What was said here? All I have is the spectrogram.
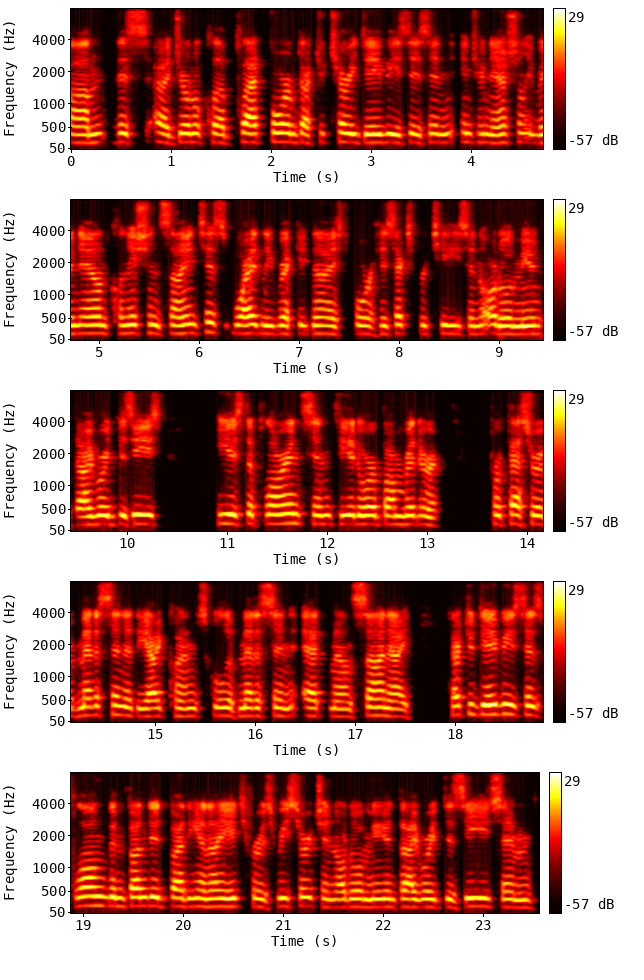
um, this uh, Journal Club platform. Dr. Terry Davies is an internationally renowned clinician scientist, widely recognized for his expertise in autoimmune thyroid disease. He is the Florence and Theodore Baumritter Professor of Medicine at the Icahn School of Medicine at Mount Sinai. Dr. Davies has long been funded by the NIH for his research in autoimmune thyroid disease and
